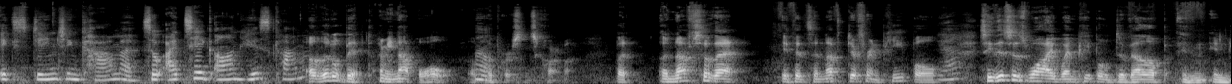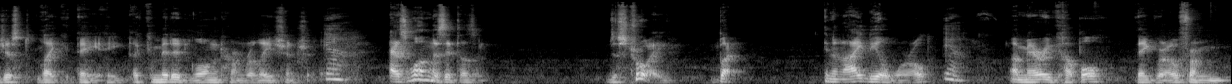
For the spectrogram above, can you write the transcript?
exchanging karma. So I take on his karma. A little bit. I mean, not all of Oh. the person's karma, but enough so that if it's enough different people. Yeah. See, this is why when people develop in, in just like a, a, a committed long term relationship, Yeah. as long as it doesn't destroy, but in an ideal world, Yeah. a married couple, they grow from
